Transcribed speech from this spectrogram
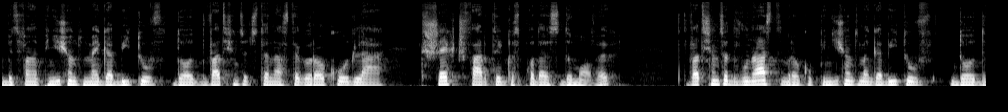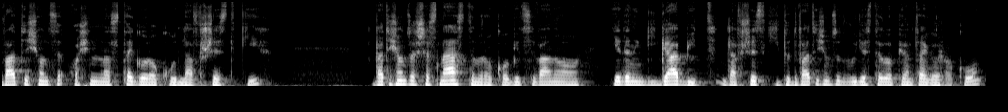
obiecywano 50 megabitów do 2014 roku dla 3 czwartych gospodarstw domowych – w 2012 roku 50 megabitów do 2018 roku dla wszystkich. W 2016 roku obiecywano 1 gigabit dla wszystkich do 2025 roku.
